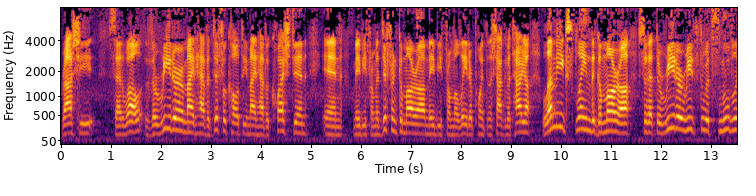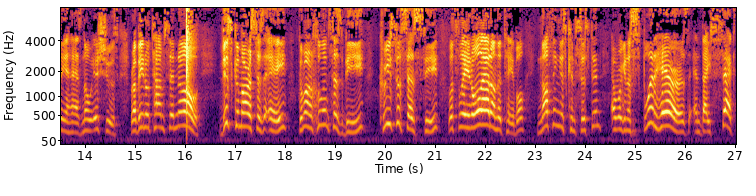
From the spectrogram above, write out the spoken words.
Rashi said, well, the reader might have a difficulty, might have a question in maybe from a different Gemara, maybe from a later point in the Shakvatarya. Let me explain the Gemara so that the reader reads through it smoothly and has no issues. Rabbeinu Tam said, no, this Gemara says A, Gemara Chulin says B, Krisa says C. Let's lay it all out on the table. Nothing is consistent, and we're going to split hairs and dissect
